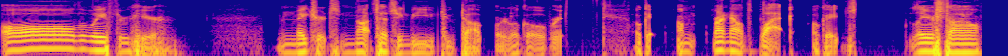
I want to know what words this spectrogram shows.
all the way through here. And make sure it's not touching the YouTube top or it'll go over it. Okay, um, right now it's black. Okay, just layer style.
